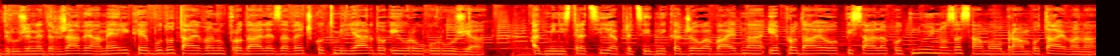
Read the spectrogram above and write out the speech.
Združene države Amerike bodo Tajvanu prodale za več kot milijardo evrov orožja. Administracija predsednika Joea Bidna je prodajo opisala kot nujno za samo obrambo Tajvana.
